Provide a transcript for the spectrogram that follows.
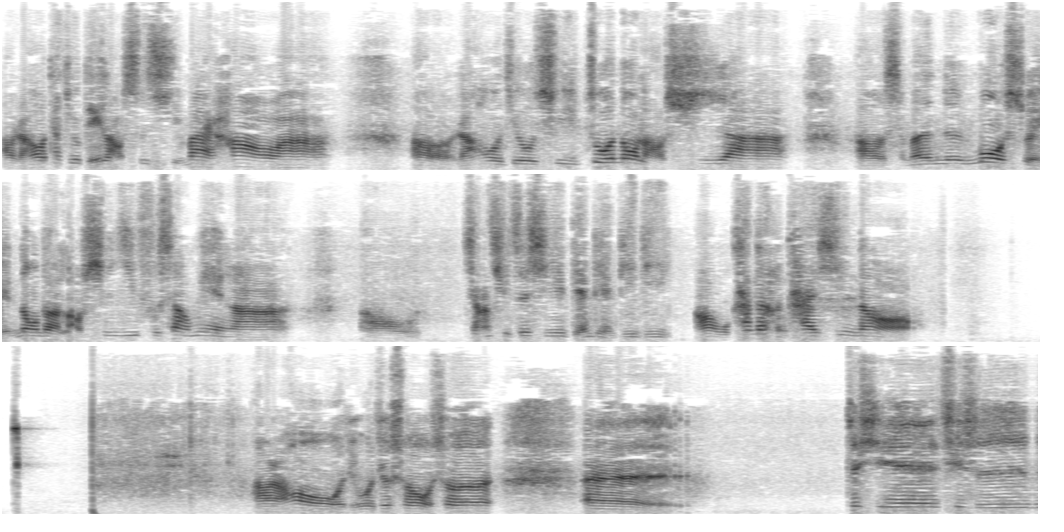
啊，然后他就给老师起外号啊。哦，然后就去捉弄老师啊，哦，什么那墨水弄到老师衣服上面啊，哦，讲起这些点点滴滴啊，我看得很开心哦。好，然后我我就说，我说，呃，这些其实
